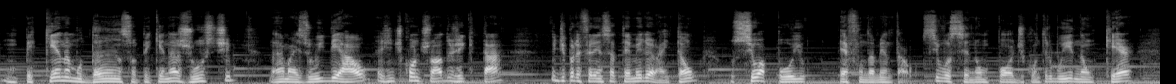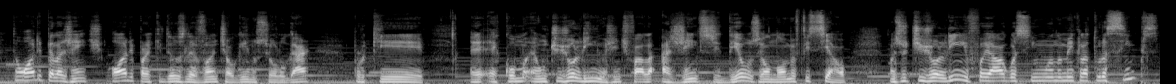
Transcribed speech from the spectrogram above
uma pequena mudança, um pequeno ajuste, né? mas o ideal é a gente continuar do jeito que está e de preferência até melhorar. Então, o seu apoio é fundamental. Se você não pode contribuir, não quer, então ore pela gente, ore para que Deus levante alguém no seu lugar, porque é, é, como é um tijolinho. A gente fala agentes de Deus é o nome oficial, mas o tijolinho foi algo assim, uma nomenclatura simples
